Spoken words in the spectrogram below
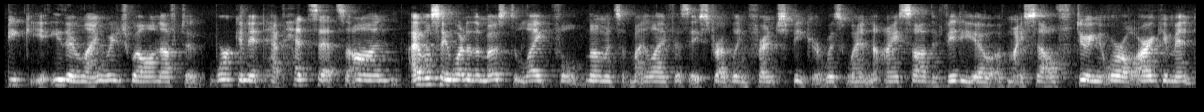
speak either language well enough to work in it have headsets on. I will say one of the most delightful moments of my life as a struggling French speaker was when I saw the video of myself doing oral argument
